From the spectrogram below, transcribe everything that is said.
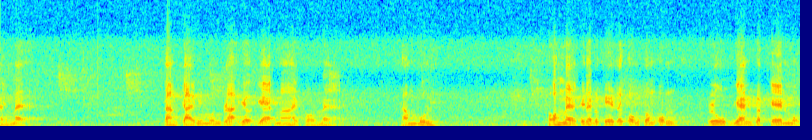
ให้แม่ ตั้งใจนิมนต์พระเยอะแยะมาให้พ่อแม่ทำบุญ พ่อแม่จะได้ประเคนสักองค์สององค์ ลูกแย่งประเคนหมด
